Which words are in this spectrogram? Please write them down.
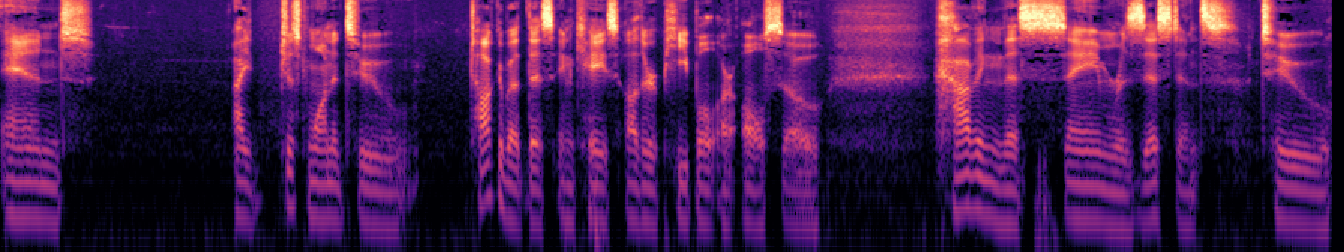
And I just wanted to talk about this in case other people are also having this same resistance to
